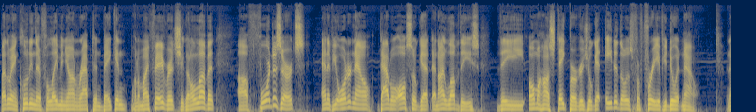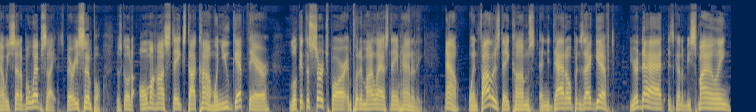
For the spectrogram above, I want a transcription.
by the way, including their filet mignon wrapped in bacon, one of my favorites. You're going to love it. uh, four desserts. And if you order now, Dad will also get, and I love these, the Omaha steak burgers. You'll get eight of those for free if you do it now. Now we set up a website. It's very simple. Just go to omahasteaks.com. When you get there, look at the search bar and put in my last name, Hannity. Now, when Father's Day comes and your dad opens that gift, your dad is going to be smiling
